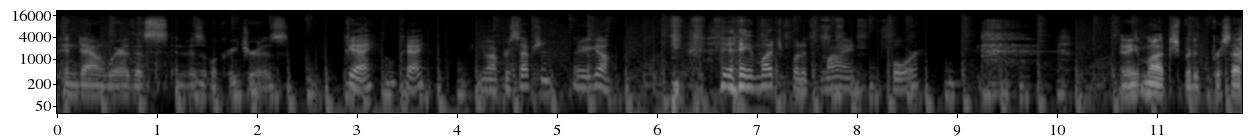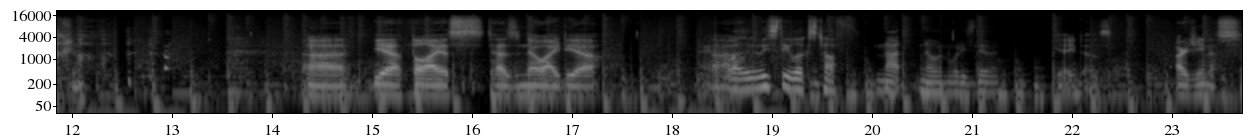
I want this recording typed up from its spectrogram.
pin down where this invisible creature is. Okay, okay. You want perception? There you go. it ain't much, but it's mine. Four. It ain't much, but it's perception. uh, yeah, Thalias has no idea. Alright, Uh, well, at least he looks tough, not knowing what he's doing. Yeah, he does. Arginus.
